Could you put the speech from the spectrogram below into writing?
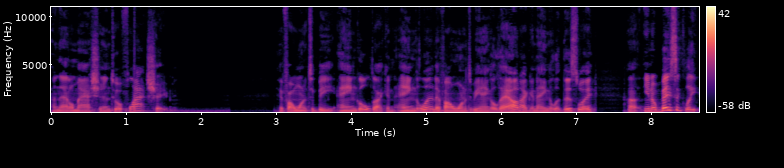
And that'll mash it into a flat shape. If I want it to be angled, I can angle it. If I want it to be angled out, I can angle it this way. Uh, you know, basically,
